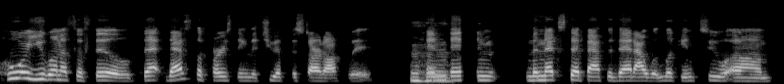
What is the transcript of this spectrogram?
who are you going to fulfill? That that's the first thing that you have to start off with, mm-hmm. and then the next step after that, I would look into um,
